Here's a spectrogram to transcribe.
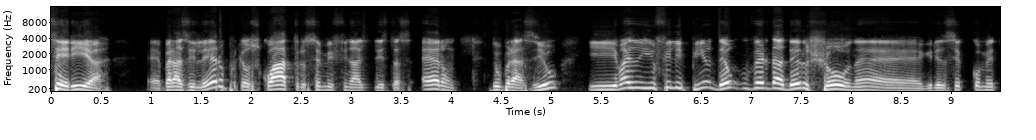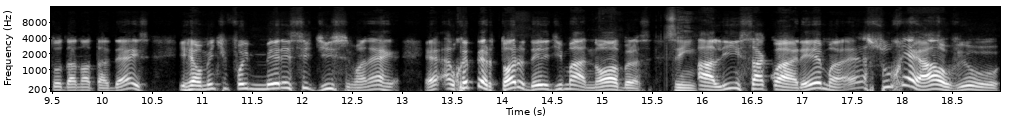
seria é, brasileiro, porque os quatro semifinalistas eram do Brasil. E, mas e o Filipinho deu um verdadeiro show, né, Gris? Você comentou da nota 10 e realmente foi merecidíssima, né? É, o repertório dele de manobras Sim. ali em Saquarema é surreal, viu?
